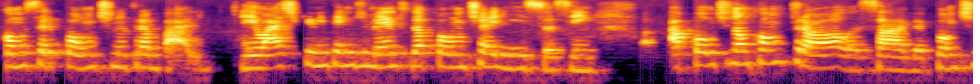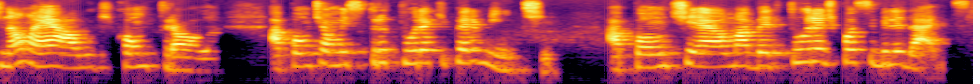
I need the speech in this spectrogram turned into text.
como ser ponte no trabalho. Eu acho que o entendimento da ponte é isso, assim, a ponte não controla, sabe? A ponte não é algo que controla. A ponte é uma estrutura que permite. A ponte é uma abertura de possibilidades.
